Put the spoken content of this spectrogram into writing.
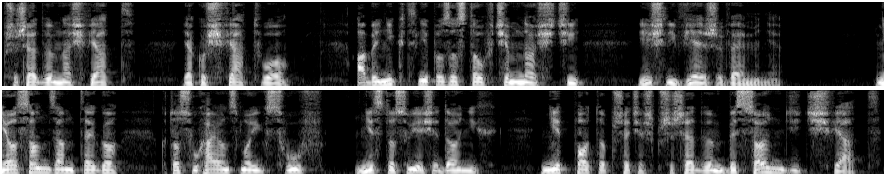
Przyszedłem na świat jako światło, aby nikt nie pozostał w ciemności, jeśli wierzy we mnie. Nie osądzam tego, kto słuchając moich słów nie stosuje się do nich. Nie po to przecież przyszedłem, by sądzić świat,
